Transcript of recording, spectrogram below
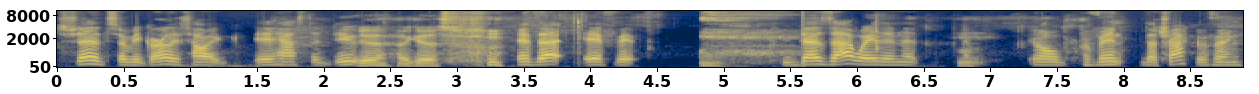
shed. So regardless how it, it has to do, Yeah, I guess. if that if it does that way, then it Hmm. it'll prevent the tractor thing.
